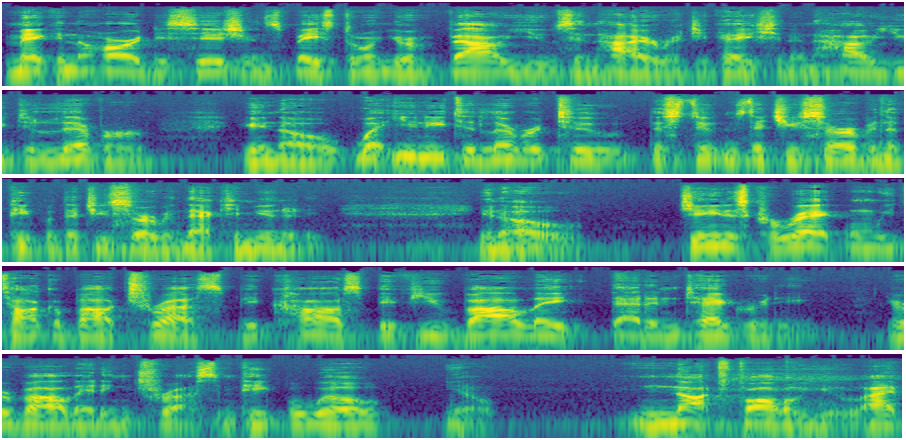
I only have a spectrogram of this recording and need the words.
making the hard decisions based on your values in higher education and how you deliver, you know, what you need to deliver to the students that you serve and the people that you serve in that community. You know, Gene is correct when we talk about trust because if you violate that integrity, you're violating trust and people will, you know, not follow you. I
